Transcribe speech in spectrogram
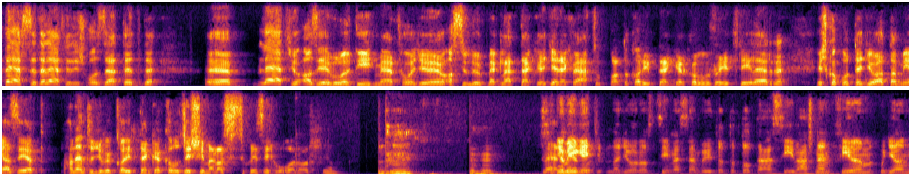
Persze, de lehet, hogy ez is hozzátett, de lehet, hogy azért volt így, mert hogy a szülők meglátták, hogy a gyerek rácuppant a Karib-tenger kalózai trélerre, és kapott egy olyat, ami azért, ha nem tudjuk, a Karib-tenger kalózai, simán azt hiszük, hogy ez egy horrorfilm. Uh-huh. Uh-huh. Lehet, ja, még egy nagyon rossz cím eszembe jutott a Totál Szívás. Nem film ugyan,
